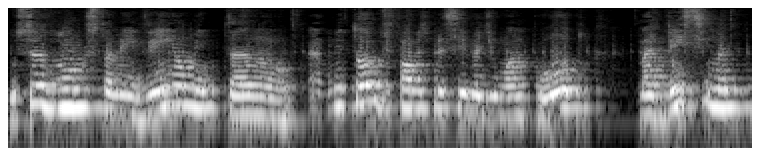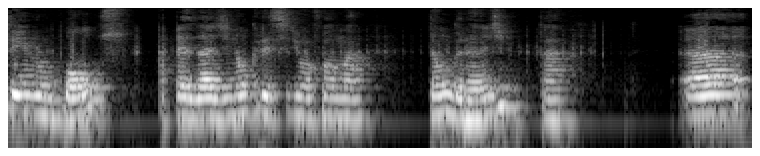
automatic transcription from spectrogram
Os seus lucros também vêm aumentando, aumentou de forma expressiva de um ano para o outro, mas vem se mantendo bons, apesar de não crescer de uma forma tão grande. Tá? Uh,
